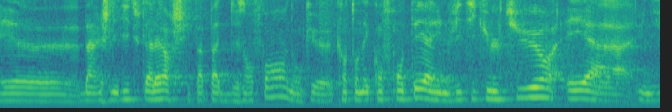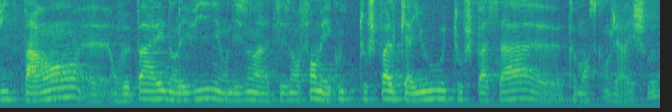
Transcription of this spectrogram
et euh, ben, je l'ai dit tout à l'heure, je suis papa de deux enfants, donc euh, quand on est confronté à une viticulture et à une vie de parents, euh, on ne veut pas aller dans les vignes en disant à ses enfants, mais écoute, touche pas le caillou, touche pas ça, comment est-ce qu'on gère les choses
